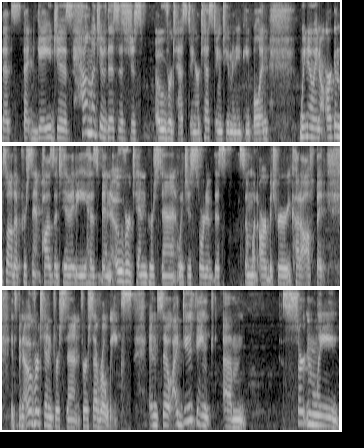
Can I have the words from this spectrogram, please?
that's that gauges how much of this is just over testing or testing too many people and we know in Arkansas the percent positivity has been over 10%, which is sort of this somewhat arbitrary cutoff, but it's been over 10% for several weeks. And so I do think um, certainly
